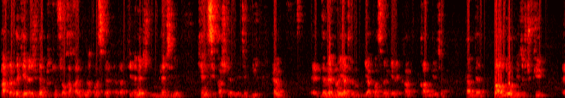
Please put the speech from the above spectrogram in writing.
parklardaki enerjiden tutun sokak aydınlatmasına kadar ki enerjinin hepsini kendisi karşılayabilecek bir hem e, devlet buna yatırım yapmasına gerek kal- kalmayacak hem de bağımlı olmayacak. Çünkü e,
